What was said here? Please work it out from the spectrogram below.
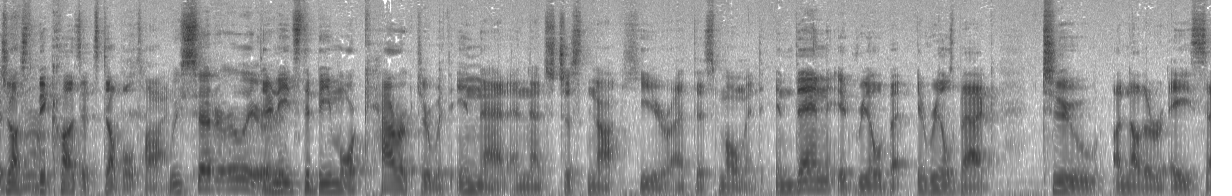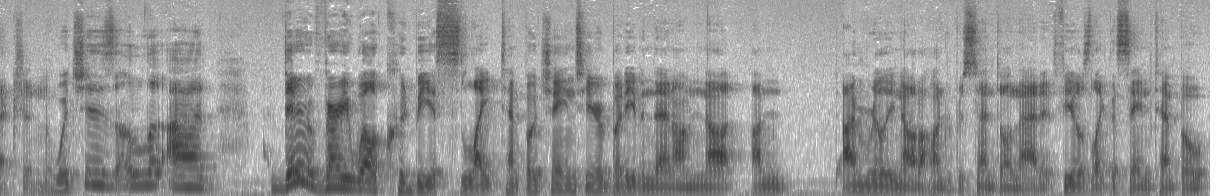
just not. because it's double time. we said earlier. There needs to be more character within that, and that's just not here at this moment. And then it reel ba- it reels back to another A section, which is a li- uh, there very well could be a slight tempo change here, but even then, I'm not I'm I'm really not 100% on that. It feels like the same tempo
